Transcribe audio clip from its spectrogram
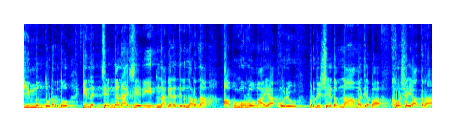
ഇന്നും തുടർന്നു. ഇന്ന് ചെങ്ങനാശ്ശേരി നഗരത്തിൽ നടന്ന അപൂർവമായ ഒരു പ്രതിഷേധം നാമജപ ഘോഷയാത്ര.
